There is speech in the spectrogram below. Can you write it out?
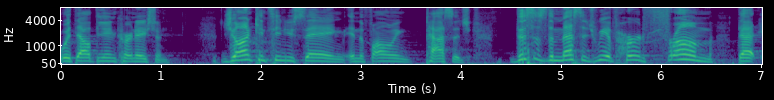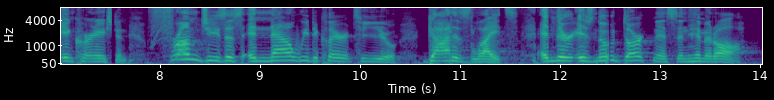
without the incarnation. John continues saying in the following passage, this is the message we have heard from that incarnation, from Jesus, and now we declare it to you. God is light, and there is no darkness in him at all.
